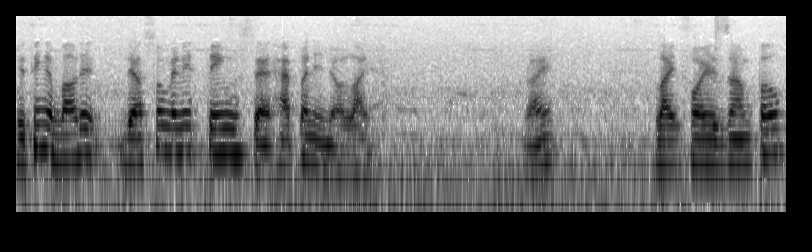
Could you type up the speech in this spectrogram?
you think about it, there are so many things that happen in your life, right? Like, for example,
